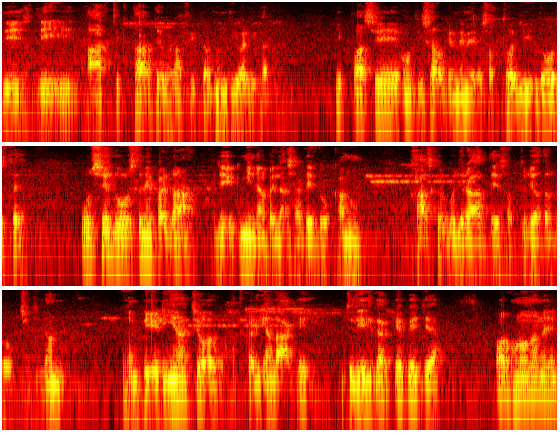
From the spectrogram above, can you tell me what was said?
ਦੇਸ਼ ਦੀ ਆਰਥਿਕਤਾ ਤੇ ਬੜਾ ਫਿਕਰਮੰਦੀ ਵਾਲੀ ਗੱਲ ਹੈ ਇੱਕ ਪਾਸੇ ਮੋਦੀ ਸਾਹਿਬ ਕਹਿੰਦੇ ਮੇਰੇ ਸਭ ਤੋਂ ਅਜੀਜ਼ ਦੋਸਤ ਹੈ ਉਸੇ ਦੋਸਤ ਨੇ ਪਹਿਲਾਂ ਜੇ ਇੱਕ ਮਹੀਨਾ ਪਹਿਲਾਂ ਸਾਡੇ ਲੋਕਾਂ ਨੂੰ ਖਾਸ ਕਰ ਗੁਜਰਾਤ ਦੇ ਸਭ ਤੋਂ ਜ਼ਿਆਦਾ ਲੋਕ ਸੀ ਜਿਨ੍ਹਾਂ ਨੂੰ ਬੇੜੀਆਂ ਚ ਔਰ ਹਥਕੜੀਆਂ ਲਾ ਕੇ ਜਲੀਲ ਕਰਕੇ ਭੇਜਿਆ ਔਰ ਹੁਣ ਉਹਨਾਂ ਨੇ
